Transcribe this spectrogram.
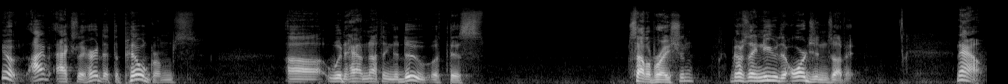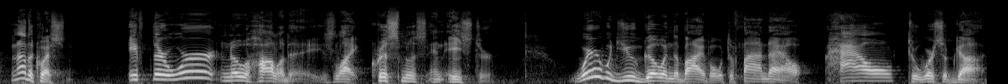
You know, I've actually heard that the pilgrims uh, would have nothing to do with this celebration because they knew the origins of it. Now, another question. If there were no holidays like Christmas and Easter, where would you go in the Bible to find out how to worship God?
